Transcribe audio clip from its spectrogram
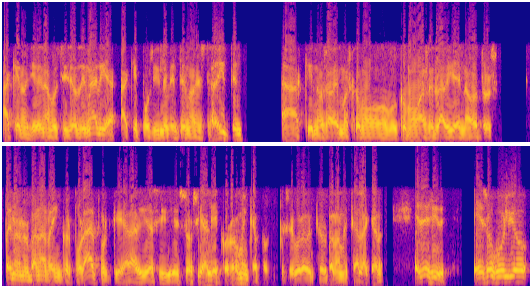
a que nos lleven a justicia ordinaria, a que posiblemente nos extraditen, a que no sabemos cómo, cómo va a ser la vida de nosotros. Bueno, nos van a reincorporar porque a la vida social y económica, porque pues, seguramente nos van a meter a la cara. Es decir, eso, Julio,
